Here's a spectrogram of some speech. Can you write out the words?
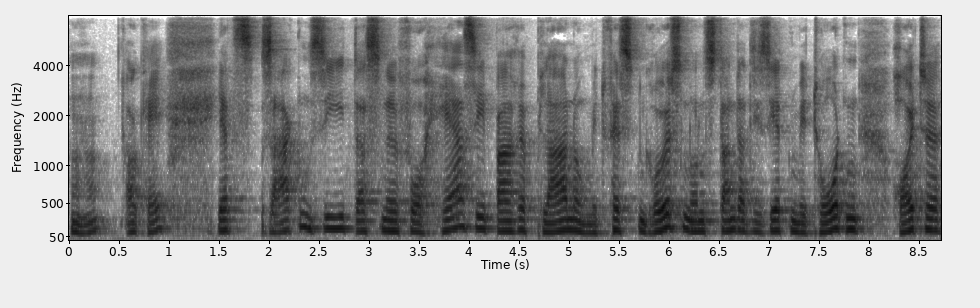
Mhm. Okay, jetzt sagen Sie, dass eine vorhersehbare Planung mit festen Größen und standardisierten Methoden heute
